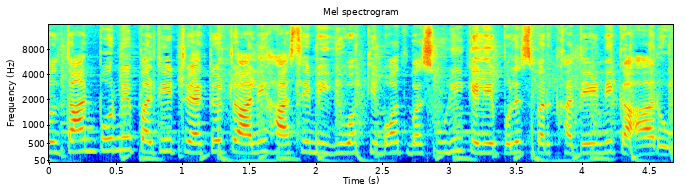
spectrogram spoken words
सुल्तानपुर में पलटी ट्रैक्टर ट्राली हादसे में युवक की मौत, वसूली के लिए पुलिस पर खदेड़ने का आरोप।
